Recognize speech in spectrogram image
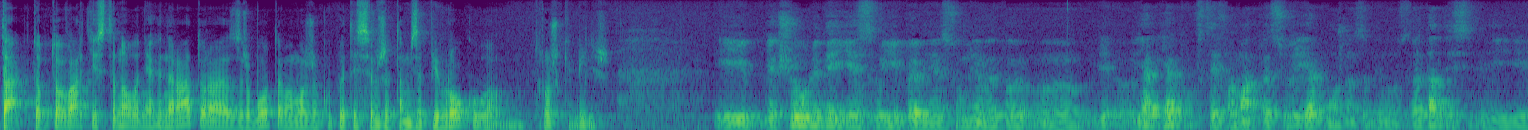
Так, тобто вартість встановлення генератора з роботами може купитися вже там за півроку, трошки більше. І якщо у людей є свої певні сумніви, то е, як, в цей формат працює? Як можна ну, звертатись і е,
